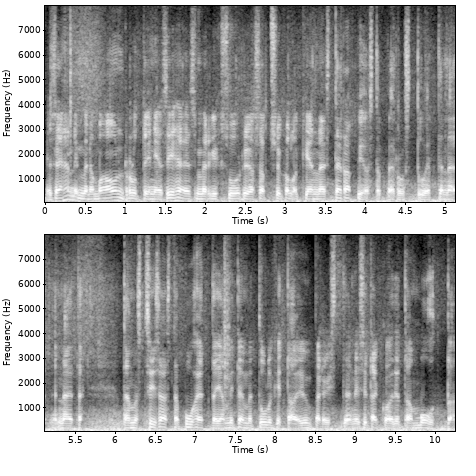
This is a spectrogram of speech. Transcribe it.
ja sehän nimenomaan on rutiini ja siihen esimerkiksi suuri osa psykologian näistä terapioista perustuu, että nä- näitä tämmöistä sisäistä puhetta ja miten me tulkitaan ympäristöä, niin sitä koitetaan muuttaa.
